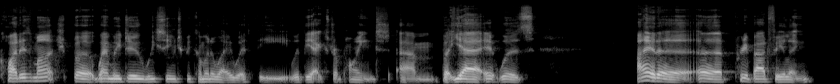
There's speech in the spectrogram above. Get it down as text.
quite as much, but when we do, we seem to be coming away with the with the extra point. Um, but yeah, it was. I had a, a pretty bad feeling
